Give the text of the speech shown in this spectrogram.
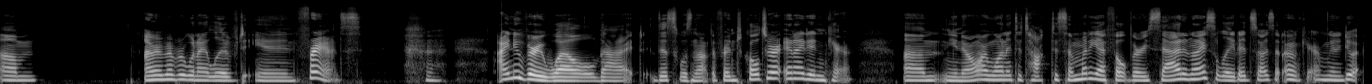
Um, I remember when I lived in France. I knew very well that this was not the French culture and I didn't care. Um, you know, I wanted to talk to somebody. I felt very sad and isolated. So I said, I don't care. I'm going to do it.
